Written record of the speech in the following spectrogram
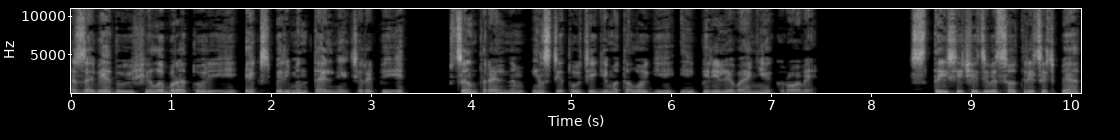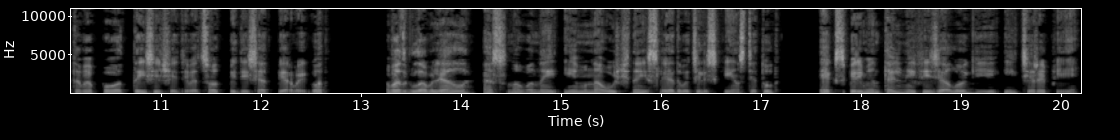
заведующий лабораторией экспериментальной терапии в Центральном институте гематологии и переливания крови. С 1935 по 1951 год возглавлял основанный им научно-исследовательский институт экспериментальной физиологии и терапии.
